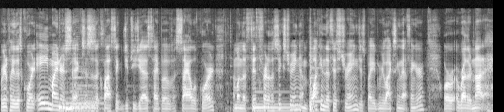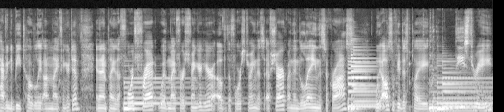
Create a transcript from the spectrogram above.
we're gonna play this chord A minor six. This is a classic gypsy jazz type of style of chord. I'm on the fifth fret of the sixth string. I'm blocking the fifth string just by relaxing that finger, or, rather not having to be totally on my fingertip. And then I'm playing the fourth fret with my first finger here of the fourth string, that's F sharp, and then laying this across. We also could just play these three,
